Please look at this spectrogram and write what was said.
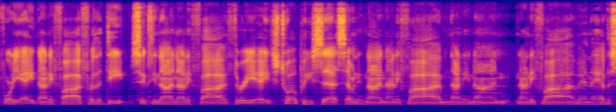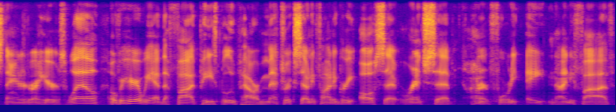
48.95 for the deep 69.95 3h 12 piece set 79.95 99.95 and they have the standard right here as well. Over here we have the five piece blue power metric 75 degree offset wrench set 148.95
